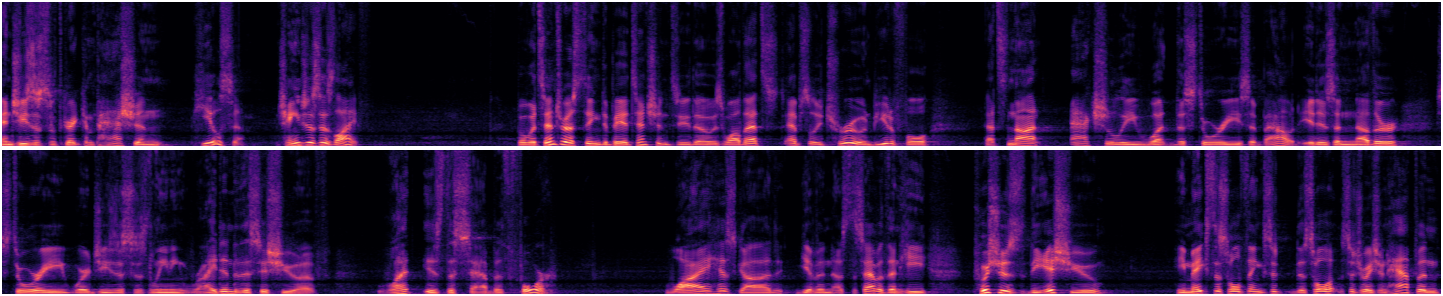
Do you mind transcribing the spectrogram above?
And Jesus, with great compassion, heals him, changes his life. But what's interesting to pay attention to, though, is while that's absolutely true and beautiful, that's not actually what the story is about. It is another story where Jesus is leaning right into this issue of what is the Sabbath for? Why has God given us the Sabbath? And he pushes the issue, he makes this whole thing, this whole situation happen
